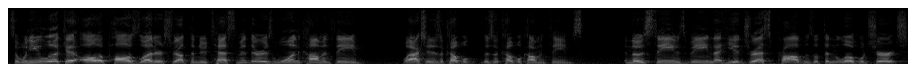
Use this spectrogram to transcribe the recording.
So when you look at all of Paul's letters throughout the New Testament, there is one common theme well, actually, there's a couple. There's a couple common themes, and those themes being that he addressed problems within the local church,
